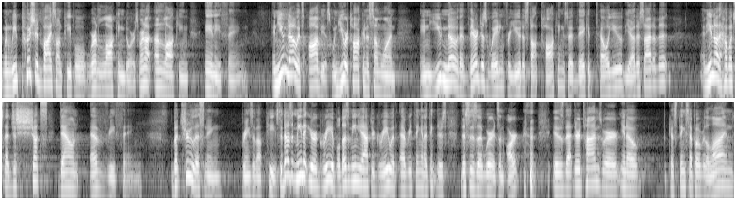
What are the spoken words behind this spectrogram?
when we push advice on people, we're locking doors. We're not unlocking anything. And you know it's obvious when you are talking to someone and you know that they're just waiting for you to stop talking so that they could tell you the other side of it. And you know how much that just shuts down everything. But true listening brings about peace. It doesn't mean that you're agreeable. It doesn't mean you have to agree with everything. And I think there's this is a, where it's an art, is that there are times where you know because things step over the line,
